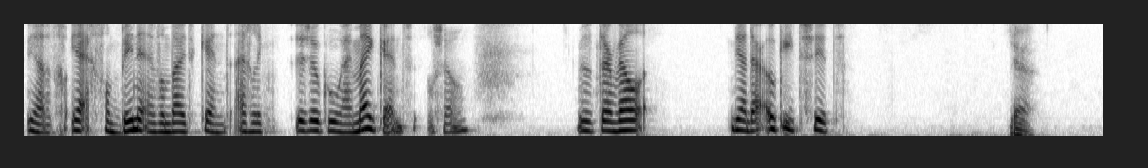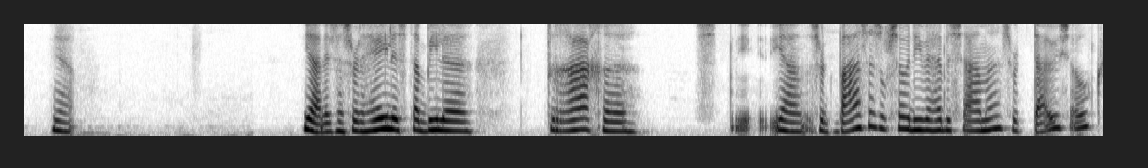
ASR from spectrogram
ja, dat ja, echt van binnen en van buiten kent. Eigenlijk dus ook hoe hij mij kent of zo. Dat er wel, ja, daar ook iets zit. Ja. Ja. Ja, er is een soort hele stabiele, trage, ja, een soort basis of zo die we hebben samen. Een soort thuis ook.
